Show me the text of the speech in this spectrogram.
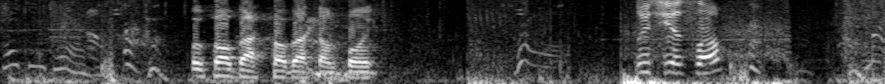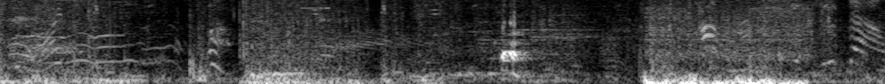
taking care. Well, fall back. Fall back on point. Lucio's slow. You down.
